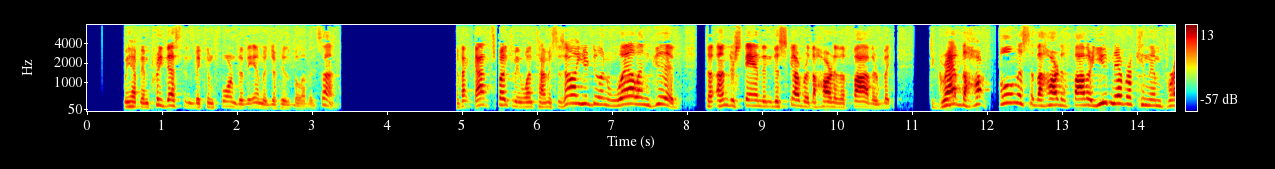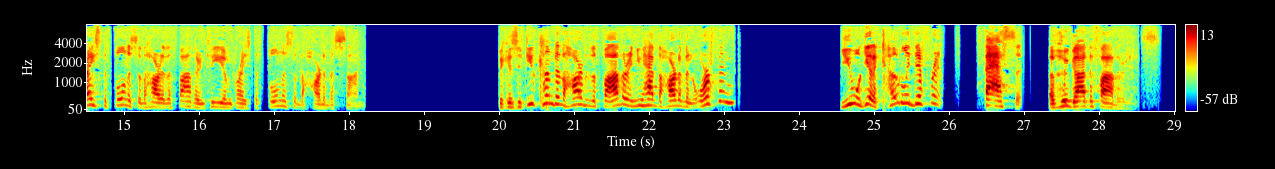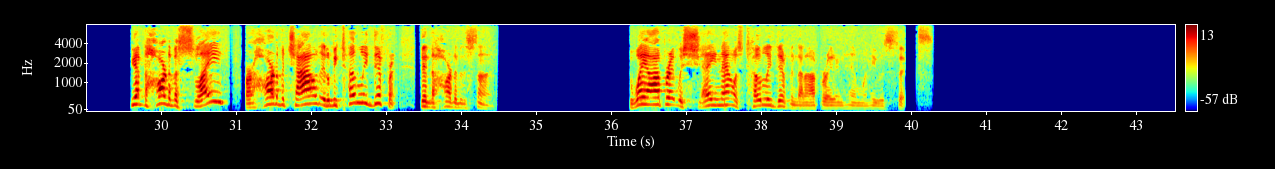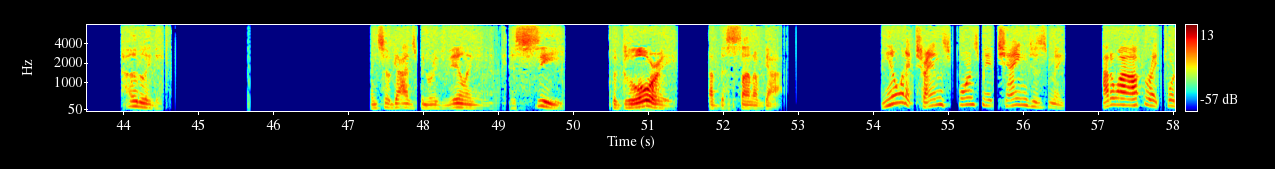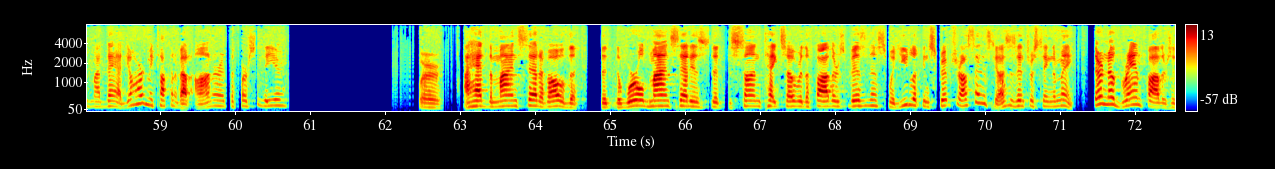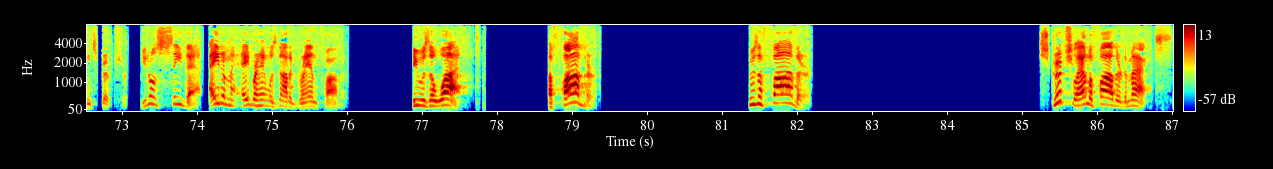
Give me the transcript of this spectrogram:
We have been predestined to be conformed to the image of His beloved Son. In fact, God spoke to me one time. He says, Oh, you're doing well and good to understand and discover the heart of the Father, but to grab the heart, fullness of the heart of the Father, you never can embrace the fullness of the heart of the Father until you embrace the fullness of the heart of a son. Because if you come to the heart of the Father and you have the heart of an orphan, you will get a totally different facet of who God the Father is. You have the heart of a slave or heart of a child, it'll be totally different than the heart of the son. The way I operate with Shay now is totally different than I operated in him when he was six. Totally different. And so God's been revealing in me to see the glory of the Son of God. And you know what? It transforms me. It changes me. How do I operate toward my dad? Y'all heard me talking about honor at the first of the year? Where I had the mindset of, oh, the, the, the world mindset is that the son takes over the father's business. Would you look in Scripture, I'll say this to you. This is interesting to me. There are no grandfathers in Scripture. You don't see that. Adam, Abraham was not a grandfather. He was a what? A father. He was a father. Scripturally, I'm a father to Max.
